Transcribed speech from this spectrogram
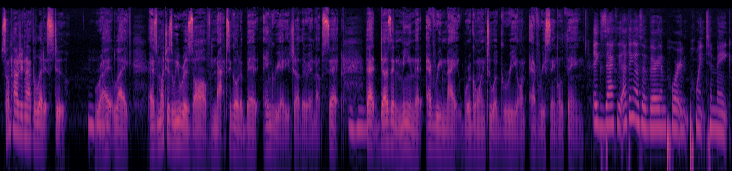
sometimes you're gonna have to let it stew. Mm-hmm. right? Like, as much as we resolve not to go to bed angry at each other and upset, mm-hmm. that doesn't mean that every night we're going to agree on every single thing. Exactly. I think that's a very important point to make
